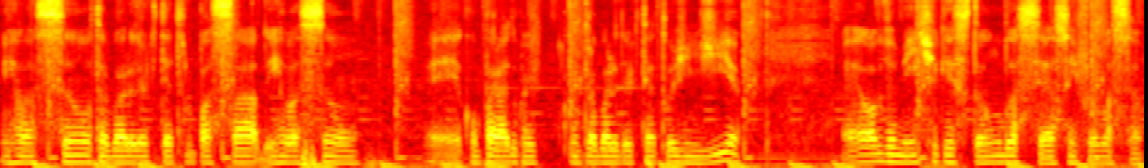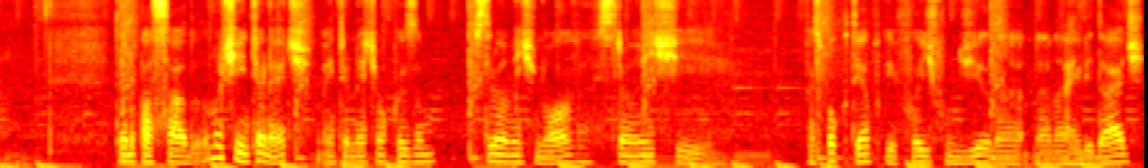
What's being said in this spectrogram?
em relação ao trabalho do arquiteto no passado, em relação é, comparado com, com o trabalho do arquiteto hoje em dia, é obviamente a questão do acesso à informação. Então, no passado, eu não tinha internet. A internet é uma coisa extremamente nova, extremamente. faz pouco tempo que foi difundida na, na, na realidade.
